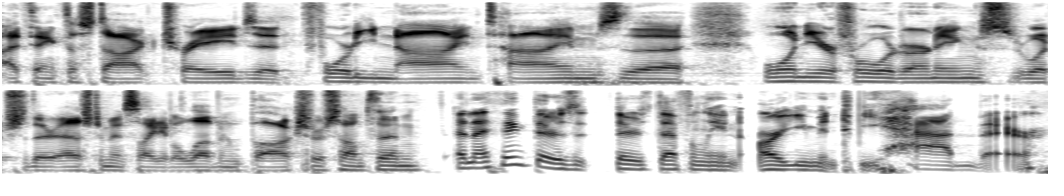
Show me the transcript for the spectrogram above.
I think the stock trades at 49 times the one year forward earnings, which their estimate's like at 11 bucks or something. And I think there's there's definitely an argument to be had there.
